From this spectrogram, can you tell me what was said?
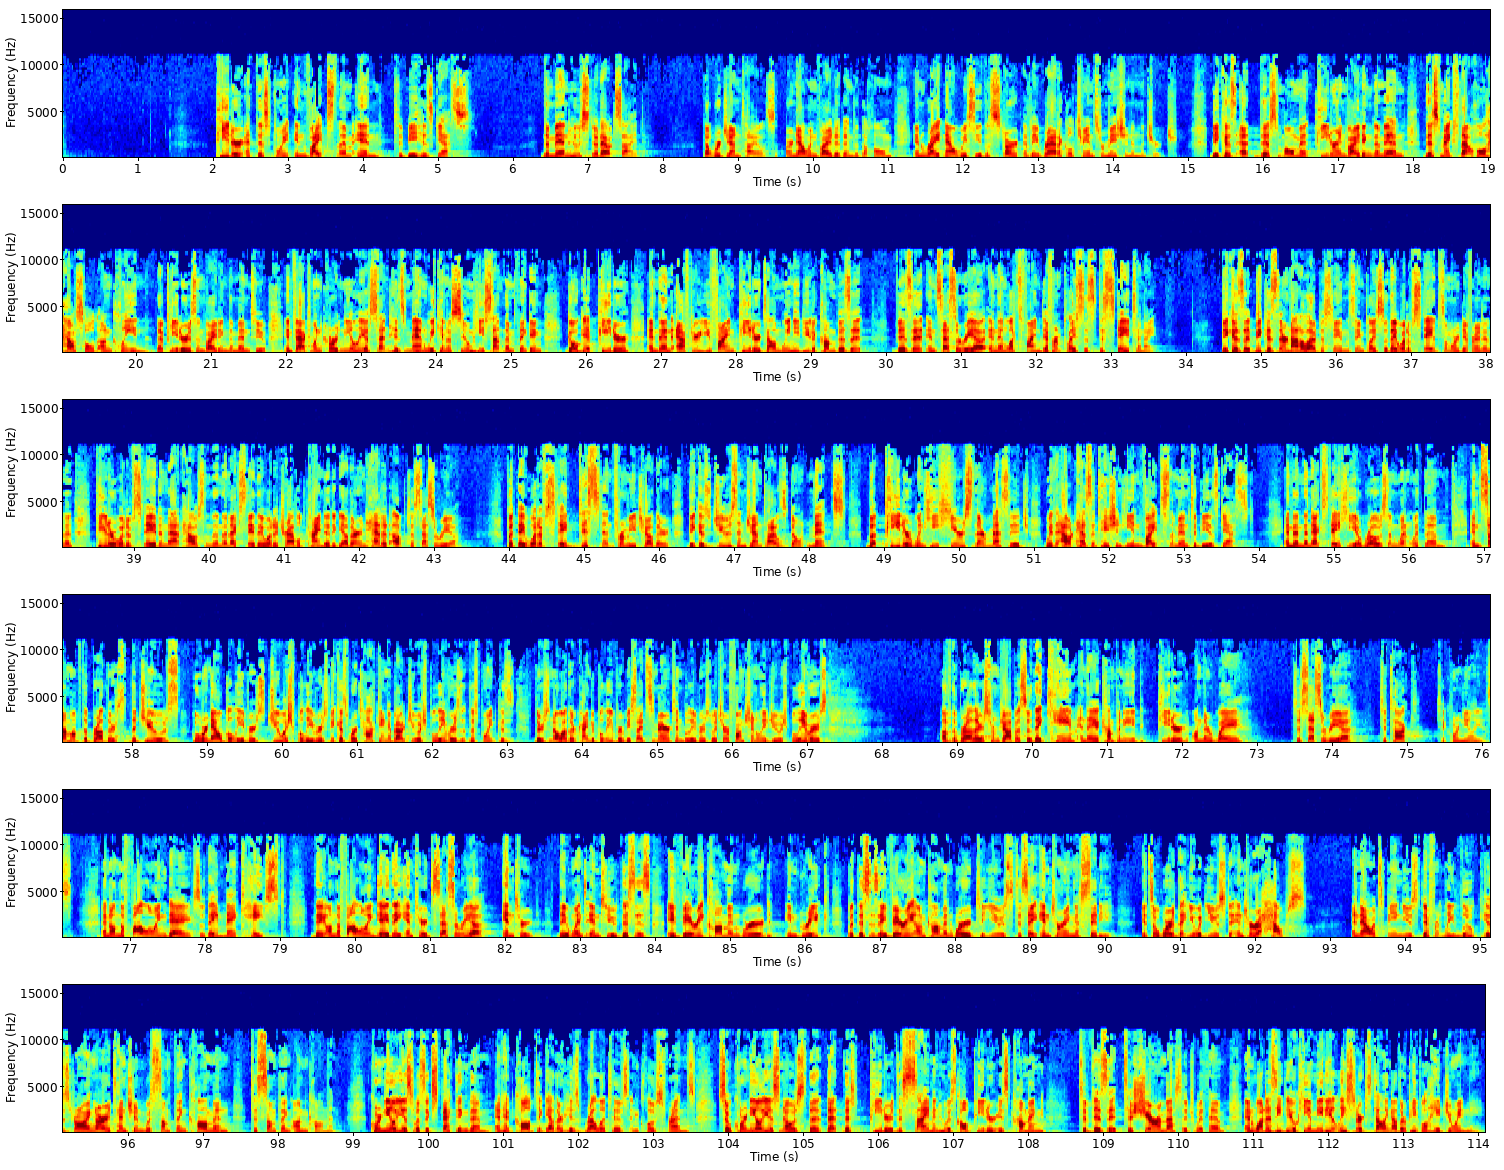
Peter, at this point, invites them in to be his guests. The men who stood outside, that were Gentiles, are now invited into the home. And right now we see the start of a radical transformation in the church. Because at this moment, Peter inviting them in, this makes that whole household unclean that Peter is inviting them into. In fact, when Cornelius sent his men, we can assume he sent them thinking, go get Peter, and then after you find Peter, tell him, we need you to come visit, visit in Caesarea, and then let's find different places to stay tonight because, uh, because they're not allowed to stay in the same place. So they would have stayed somewhere different. And then Peter would have stayed in that house. And then the next day they would have traveled kind of together and headed up to Caesarea. But they would have stayed distant from each other because Jews and Gentiles don't mix. But Peter, when he hears their message, without hesitation, he invites them in to be his guest. And then the next day he arose and went with them. And some of the brothers, the Jews, who were now believers, Jewish believers, because we're talking about Jewish believers at this point, because there's no other kind of believer besides Samaritan believers, which are functionally Jewish believers, of the brothers from Joppa. So they came and they accompanied Peter on their way to Caesarea to talk to Cornelius. And on the following day, so they make haste. They, on the following day, they entered Caesarea, entered they went into. This is a very common word in Greek, but this is a very uncommon word to use to say entering a city. It's a word that you would use to enter a house. And now it's being used differently. Luke is drawing our attention with something common to something uncommon. Cornelius was expecting them and had called together his relatives and close friends. So Cornelius knows that, that this Peter, this Simon who is called Peter, is coming to visit, to share a message with him. And what does he do? He immediately starts telling other people, hey, join me.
